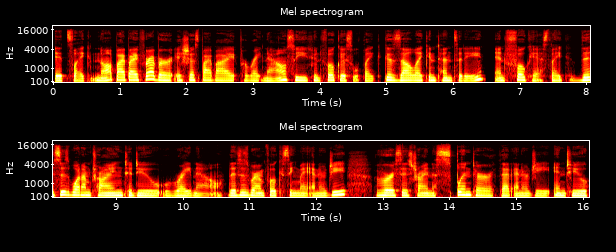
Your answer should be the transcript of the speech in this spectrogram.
it's like not bye bye forever. It's just bye bye for right now. So you can focus with like gazelle like intensity and focus like, this is what I'm trying to do right now. This is where I'm focusing my energy versus trying to splinter that energy into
